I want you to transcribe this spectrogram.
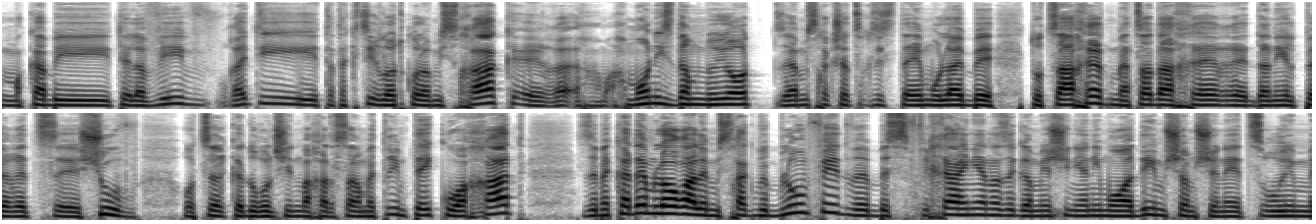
מכבי תל אביב. ראיתי את התקציר, לא את כל המשחק. אה, המון הזדמנויות. זה היה משחק שצריך להסתיים אולי בתוצאה אחרת. מהצד האחר, אה, דניאל פרץ שוב עוצר כדור עונשין מ-11 מטרים. תיקו אחת. זה מקדם לא רע למשחק בבלומפיד, ובספיחי העניין הזה גם יש עניינים אוהדים שם שנעצרו עם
